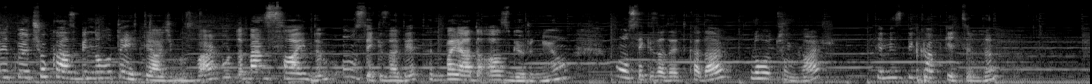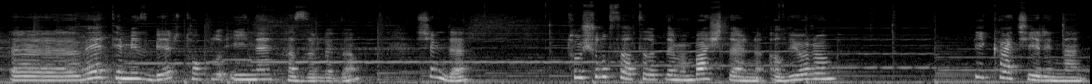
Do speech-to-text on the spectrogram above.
Evet böyle çok az bir nohuta ihtiyacımız var. Burada ben saydım 18 adet. Hani bayağı da az görünüyor. 18 adet kadar nohutum var. Temiz bir kap getirdim. Ee, ve temiz bir toplu iğne hazırladım. Şimdi turşuluk salatalıklarımın başlarını alıyorum. Birkaç yerinden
